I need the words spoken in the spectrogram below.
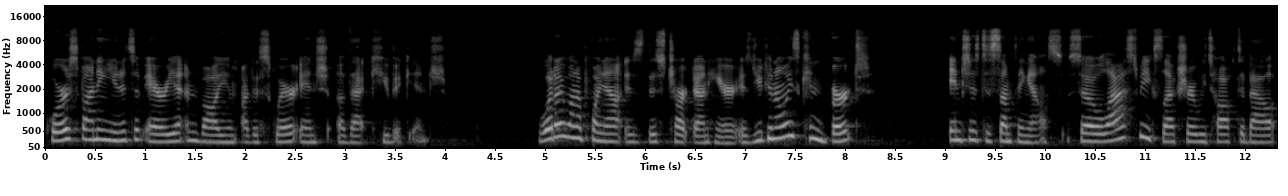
Corresponding units of area and volume are the square inch of that cubic inch. What I want to point out is this chart down here is you can always convert inches to something else. So last week's lecture we talked about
